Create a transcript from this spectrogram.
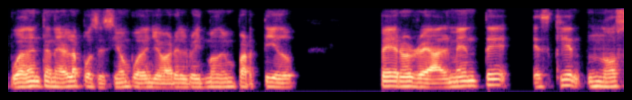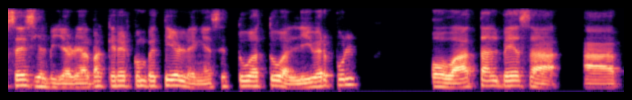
pueden tener la posesión, pueden llevar el ritmo de un partido, pero realmente es que no sé si el Villarreal va a querer competirle en ese tú a tú al Liverpool o va tal vez a, a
